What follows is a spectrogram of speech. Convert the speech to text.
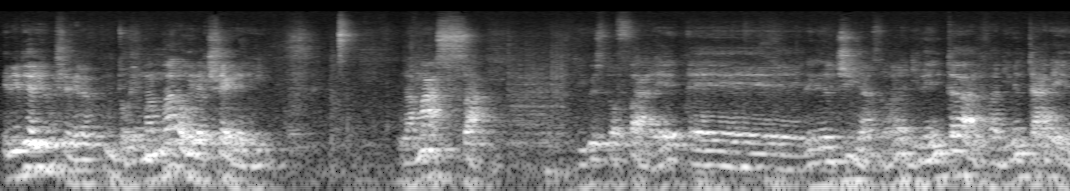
E l'idea di Luce era appunto che man mano che acceleri la massa di questo affare, eh, l'energia diventa, fa diventare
